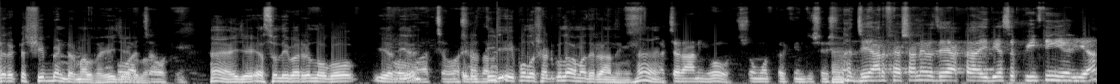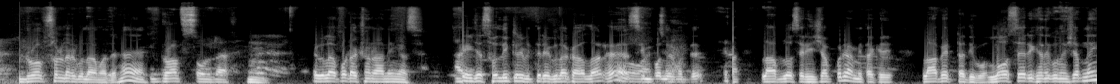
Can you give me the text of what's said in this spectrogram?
এর একটা শিপমেন্টের মাল ভাই এই যে আচ্ছা ওকে হ্যাঁ এই যে এসোলিভারের লোগো ইয়া দিয়ে। আচ্ছা এই পোলো শার্টগুলো আমাদের রানিং হ্যাঁ। আচ্ছা রানি ও চমৎকার কিন্তু শেষ হ্যাঁ। যে আর ফ্যাশনের যে একটা এরিয়া আছে প্রিন্টিং এরিয়া ড্রপ শোল্ডারগুলো আমাদের হ্যাঁ। ড্রপ শোল্ডার হুম। এগুলা প্রোডাকশন রানিং আছে। এই যে সলিটের ভিতরে এগুলা কালার হ্যাঁ ও, সিম্পল এর মধ্যে। লাভ লসের হিসাব করে আমি তাকে লাভেরটা দিব। লসের এখানে কোনো হিসাব নেই।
